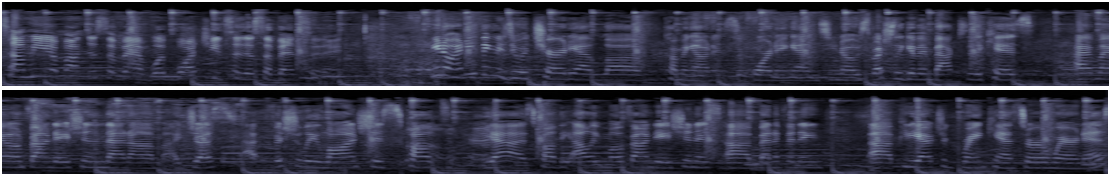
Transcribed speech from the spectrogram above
tell me about this event. What brought you to this event today? You know, anything to do with charity, I love coming out and supporting, and you know, especially giving back to the kids. I have my own foundation that um, I just officially launched. It's called, yeah, it's called the Ali Mo Foundation. It's uh, benefiting uh, pediatric brain cancer awareness.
